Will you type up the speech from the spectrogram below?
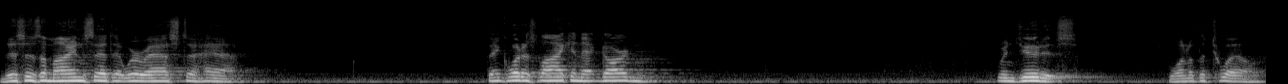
This is a mindset that we're asked to have. Think what it's like in that garden when Judas, one of the twelve,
